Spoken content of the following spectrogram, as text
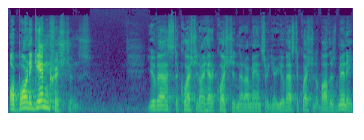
or born again Christians. You've asked a question. I had a question that I'm answering here. You've asked a question that bothers many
